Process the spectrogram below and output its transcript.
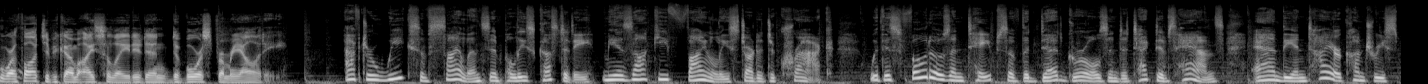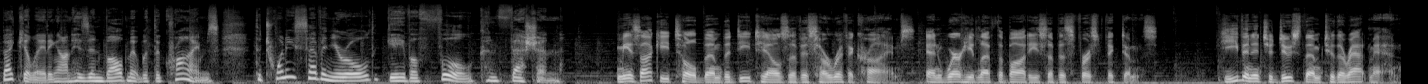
who are thought to become isolated and divorced from reality. After weeks of silence in police custody, Miyazaki finally started to crack. With his photos and tapes of the dead girls in detectives' hands and the entire country speculating on his involvement with the crimes, the 27 year old gave a full confession. Miyazaki told them the details of his horrific crimes and where he left the bodies of his first victims. He even introduced them to the Rat Man,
